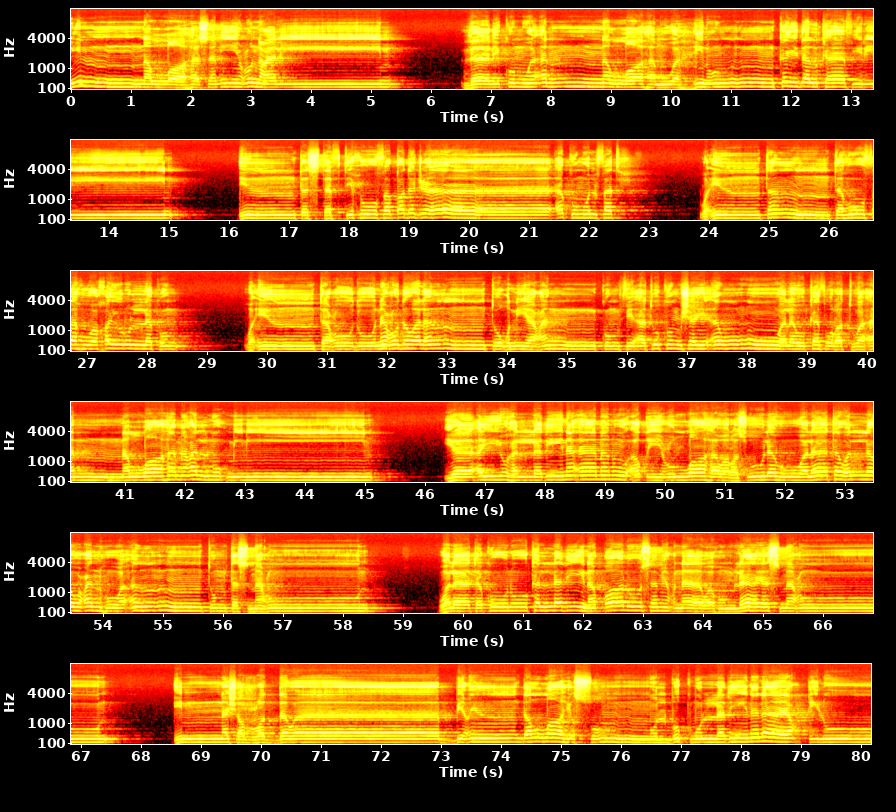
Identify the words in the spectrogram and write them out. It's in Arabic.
ان الله سميع عليم ذلكم وان الله موهن كيد الكافرين ان تستفتحوا فقد جاءكم الفتح وان تنتهوا فهو خير لكم وَإِن تَعُودُوا نَعُدْ وَلَن تُغْنِيَ عَنكُمْ فِئَتُكُمْ شَيْئًا وَلَوْ كَثُرَتْ وَأَنَّ اللَّهَ مَعَ الْمُؤْمِنِينَ يَا أَيُّهَا الَّذِينَ آمَنُوا أَطِيعُوا اللَّهَ وَرَسُولَهُ وَلَا تَوَلَّوْا عَنْهُ وَأَنْتُمْ تَسْمَعُونَ ولا تكونوا كالذين قالوا سمعنا وهم لا يسمعون ان شر الدواب عند الله الصم البكم الذين لا يعقلون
